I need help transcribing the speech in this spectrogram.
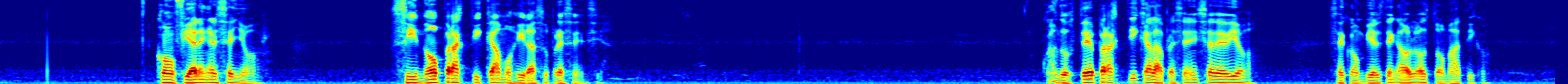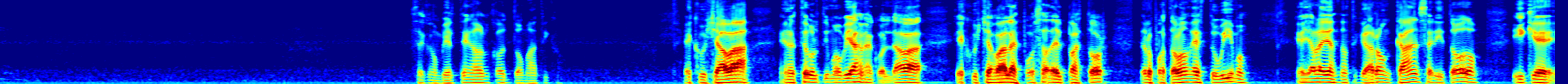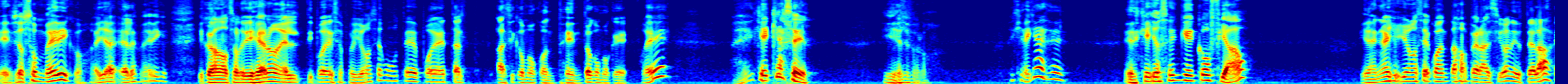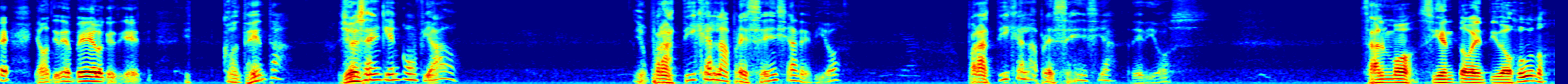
confiar en el Señor si no practicamos ir a su presencia. Cuando usted practica la presencia de Dios, se convierte en algo automático. Se convierte en algo automático. Escuchaba, en este último viaje me acordaba que escuchaba a la esposa del pastor, de los pastores donde estuvimos, que ella le diagnosticaron cáncer y todo, y que ellos son médicos, ella, él es médico. Y cuando se lo dijeron, el tipo dice, pues yo no sé cómo ustedes pueden estar así como contento, como que, ¿eh? ¿qué hay que hacer? Y él, pero, ¿qué hay que hacer? Es que yo sé en qué he confiado. Y han hecho yo no sé cuántas operaciones, y usted la ve, ya no tiene pelo, que y contenta. Yo sé en quién he confiado. Yo practica la presencia de Dios. Practica la presencia de Dios. Salmo 122.1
